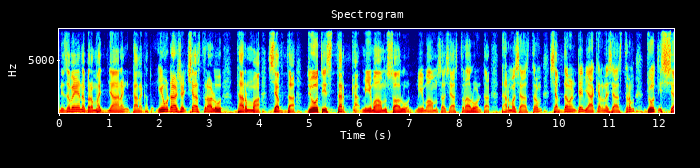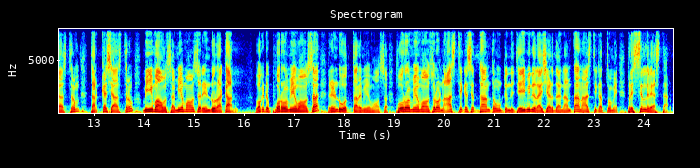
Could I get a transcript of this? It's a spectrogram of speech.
నిజమైన బ్రహ్మజ్ఞానం కలగదు. ఏమిటా షట్శాస్త్రాలు? ధర్మ శబ్ద జ్యోతిస్తర్క మీమాంసాలు మీమాంస శాస్త్రాలు అంటారు. ధర్మశాస్త్రం శబ్దం అంటే వ్యాకరణ శాస్త్రం జ్యోతిష్ శాస్త్రం తర్కశాస్త్రం మీమాంస. మీమాంస రెండు రకాలు. ఒకటి పూర్వమీమాంస రెండు ఉత్తరమీమాంస పూర్వమీమాంసలో నాస్తిక సిద్ధాంతం ఉంటుంది. జైమిని రాశాడు దాన్ని. అంతా నాస్తికత్వమే. ప్రశ్నలు వేస్తారు.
